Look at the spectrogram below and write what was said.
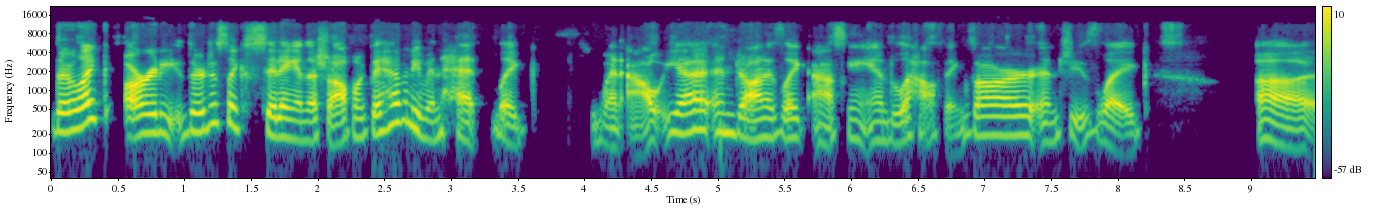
they're like already, they're just like sitting in the shop, like they haven't even had like went out yet. And John is like asking Angela how things are, and she's like, uh,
